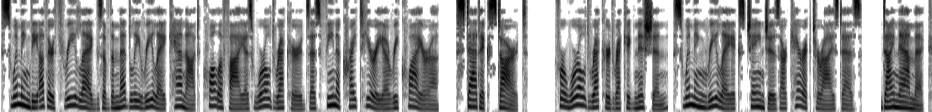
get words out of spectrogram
Swimming the other three legs of the medley relay cannot qualify as world records as FINA criteria require a «static start» For world record recognition, swimming relay exchanges are characterized as «dynamic»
